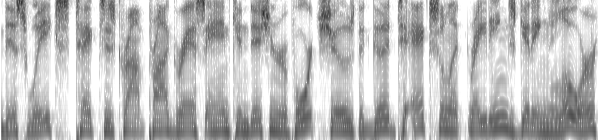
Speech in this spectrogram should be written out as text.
This week's Texas Crop Progress and Condition Report shows the good to excellent ratings getting lower,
